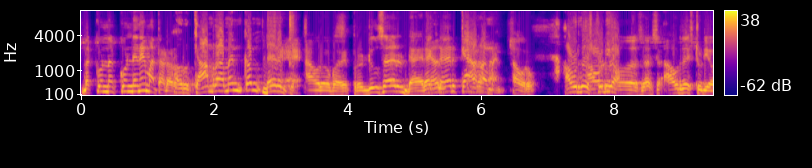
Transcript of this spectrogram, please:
ನಕ್ಕೊಂಡ್ ನಕ್ಕೊಂಡೇನೆ ಮಾತಾಡೋರು. ಅವರು ಕ್ಯಾಮ್ರಾಮನ್ ಕಮ್ ಡೈರೆಕ್ಟರ್. ಅವರು ಪ್ರೊಡ್ಯೂಸರ್ ಡೈರೆಕ್ಟರ್ ಕ್ಯಾಮರಾಮನ್ ಅವರು. ಅವ್ರದೇ ಸ್ಟುಡಿಯೋ ಅವ್ರದೇ ಸ್ಟುಡಿಯೋ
